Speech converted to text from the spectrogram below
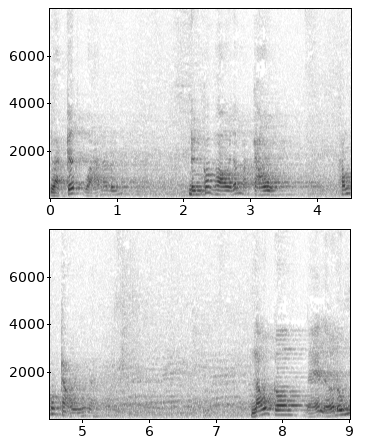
là kết quả nó đúng. Đừng có ngồi đó mà cầu. Không có cầu nữa mà. Nấu cơm để lửa đúng.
